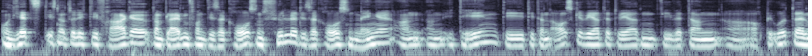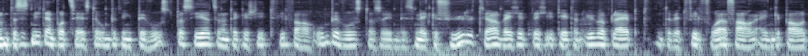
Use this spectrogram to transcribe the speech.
Und jetzt ist natürlich die Frage, dann bleiben von dieser großen Fülle, dieser großen Menge an, an Ideen, die, die dann ausgewertet werden, die wir dann äh, auch beurteilen. Und das ist nicht ein Prozess, der unbedingt bewusst passiert, sondern der geschieht vielfach auch unbewusst. Also eben ist mehr gefühlt, ja, welche, welche Idee dann überbleibt. Und da wird viel Vorerfahrung eingebaut.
